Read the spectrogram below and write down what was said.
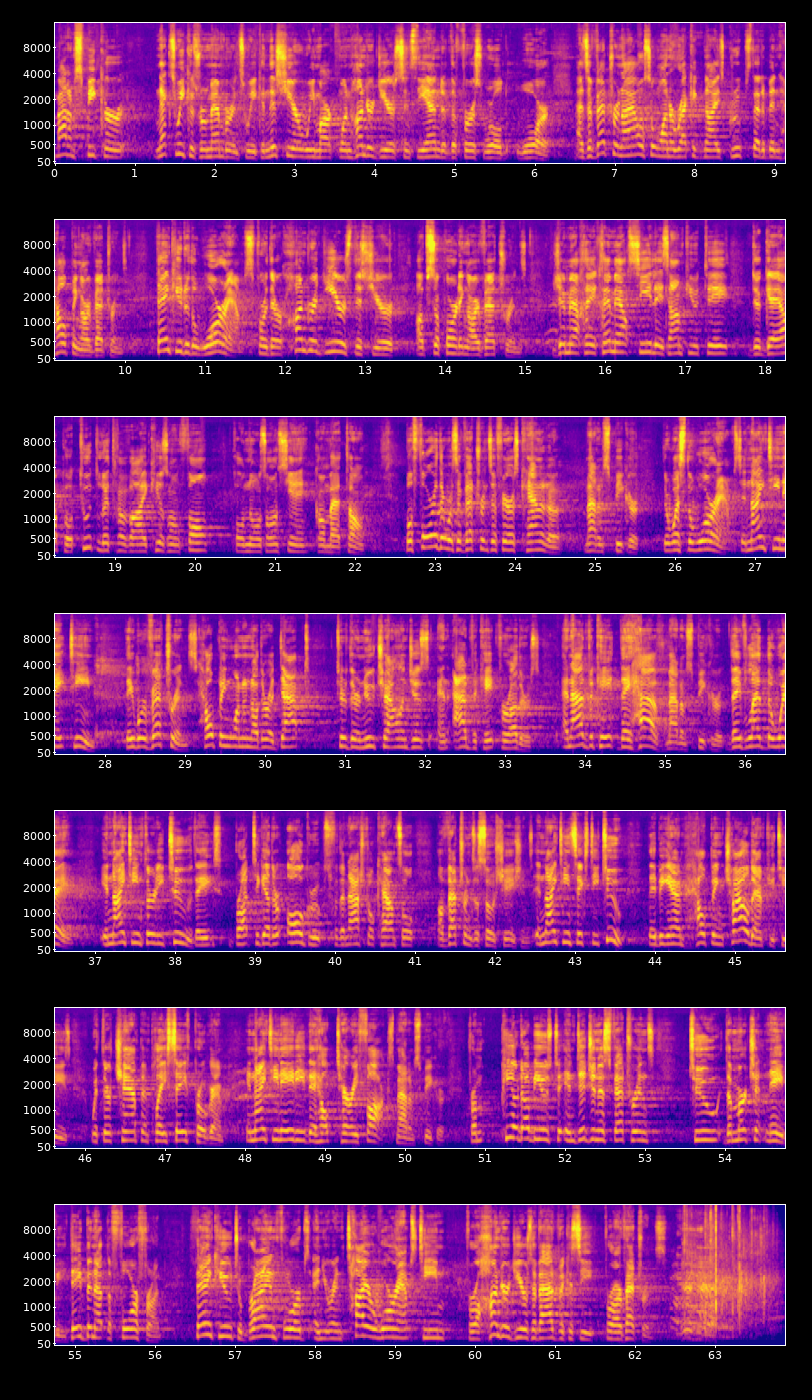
Madam Speaker, next week is Remembrance Week, and this year we mark 100 years since the end of the First World War. As a veteran, I also want to recognize groups that have been helping our veterans. Thank you to the War Amps for their 100 years this year of supporting our veterans. J'aimerais remercier les amputés de guerre pour tout le travail qu'ils ont fait pour nos anciens combattants. Before there was a Veterans Affairs Canada, Madam Speaker, there was the War Amps. In 1918, they were veterans helping one another adapt to their new challenges and advocate for others. And advocate they have, Madam Speaker. They've led the way. In 1932, they brought together all groups for the National Council of Veterans Associations. In 1962, they began helping child amputees with their Champ and Play Safe program. In 1980, they helped Terry Fox, Madam Speaker. From POWs to Indigenous veterans to the Merchant Navy, they've been at the forefront. Thank you to Brian Forbes and your entire War Amps team for 100 years of advocacy for our veterans.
